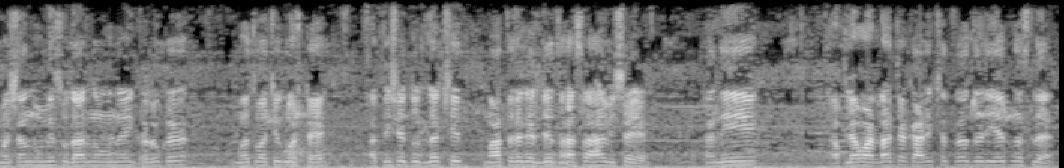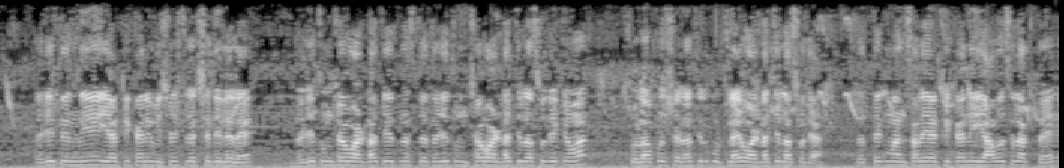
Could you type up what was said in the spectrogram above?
स्मशानभूमी सुधारणं होणं ही खरोखर महत्वाची गोष्ट आहे. अतिशय दुर्लक्षित मात्र गरजेचा असा हा विषय आहे. आणि आपल्या वडिलाच्या कार्यक्षेत्रात जरी येत नसलं तरी त्यांनी या ठिकाणी विशेष लक्ष दिलेलं आहे. जरी तुमच्या वार्डात येत नसलं तरी तुमच्या वार्डातील असू दे किंवा सोलापूर शहरातील कुठल्याही वार्डातील असू द्या प्रत्येक माणसाला या ठिकाणी यावंच लागतंय.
